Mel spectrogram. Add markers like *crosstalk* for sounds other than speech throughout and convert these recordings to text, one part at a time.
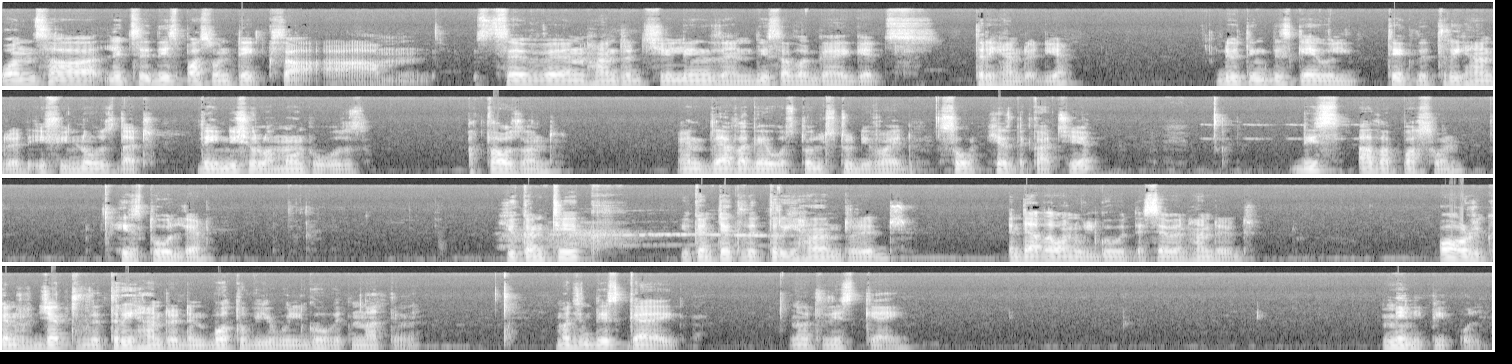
once uh, let's say this person takes uh, um, 700 shillings and this other guy gets 300 yeah? Do you think this guy will take the 300 if he knows that the initial amount was a thousand and the other guy was told to divide? So here's the catch here this other person he's told eh, you can take you can take the 300 and the other one will go with the 700 or you can reject the 300 and both of you will go with nothing. Imagine this guy not this guy. Many people.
